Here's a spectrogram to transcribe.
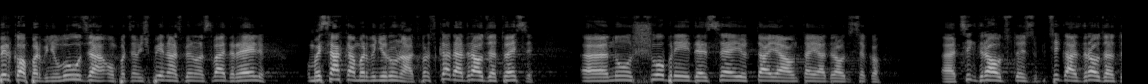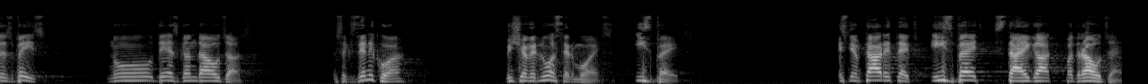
pirkau par viņu lūdzā, un pēc tam viņš pienāca pie manas svaida rēļu, un mēs sākām ar viņu runāt. Protams, kādā draudzē tu esi? nu, šobrīd es eju tajā un tajā draudzē. Saku, cik daudz tu esi, cikās draudzēs tu esi bijis? Nu, diezgan daudzās. Es saku, zini ko? Viņš jau ir nosirmojis. Izbeidz. Es viņam tā arī teicu, izbeidz staigāt pa draudzēm.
